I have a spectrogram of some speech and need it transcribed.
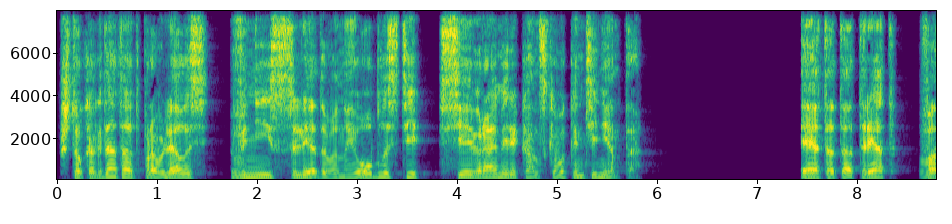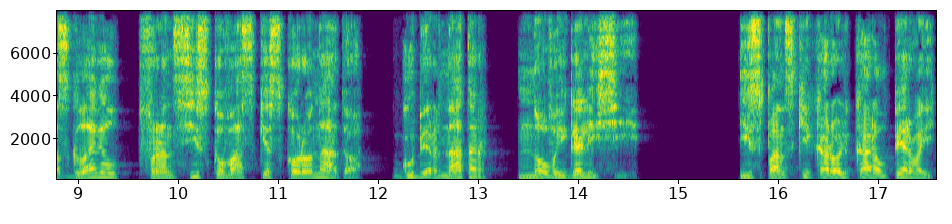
что когда-то отправлялась в неисследованные области североамериканского континента. Этот отряд возглавил Франсиско Васкес Коронадо, губернатор Новой Галисии. Испанский король Карл I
